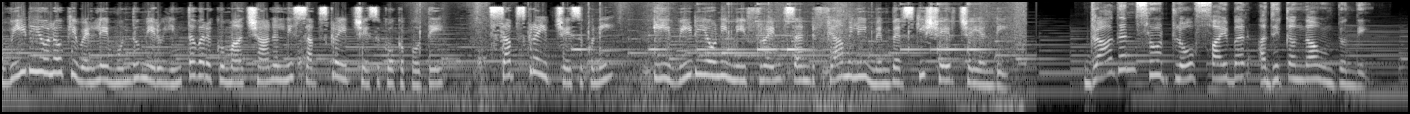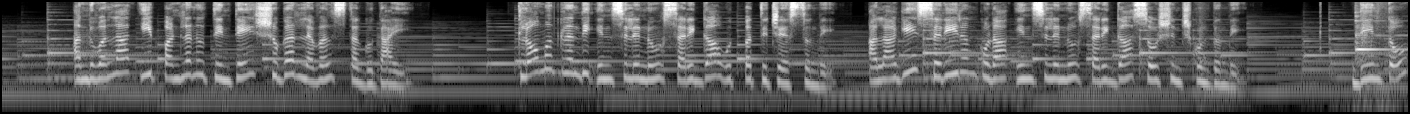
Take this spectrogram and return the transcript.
వీడియోలోకి వెళ్ళే ముందు మీరు ఇంతవరకు మా ఛానల్ని సబ్స్క్రైబ్ చేసుకోకపోతే సబ్స్క్రైబ్ చేసుకుని ఈ వీడియోని మీ ఫ్రెండ్స్ అండ్ ఫ్యామిలీ మెంబర్స్కి షేర్ చేయండి. డ్రాగన్ ఫ్రూట్లో ఫైబర్ అధికంగా ఉంటుంది. అందువల్ల ఈ పండ్లను తింటే షుగర్ లెవెల్స్ తగ్గుతాయి. క్లోమగ్రంథి ఇన్సులిన్ను సరిగ్గా ఉత్పత్తి చేస్తుంది. అలాగే శరీరం కూడా ఇన్సులిన్ను సరిగ్గా శోషించుకుంటుంది. దీంతో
